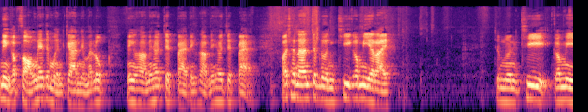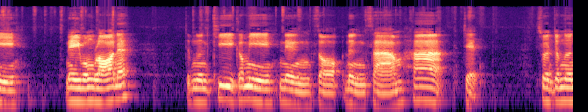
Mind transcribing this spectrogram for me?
หนึ่งกับสองเนี่ยจะเหมือนกันเห็นไหมลูกหนึ่งสามนี่เท่าเจ็ดแปดหนึ่งสามนี่เท่าเจ็ดแปดเพราะฉะนั้นจำนวนขี้ก็มีอะไรจำนวนขี้ก็มีในวงล้อนะ จำนวนคี่ก็มีหนึ่งสองหนึ่งสามห้าเจ็ดส่วนจำนวน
